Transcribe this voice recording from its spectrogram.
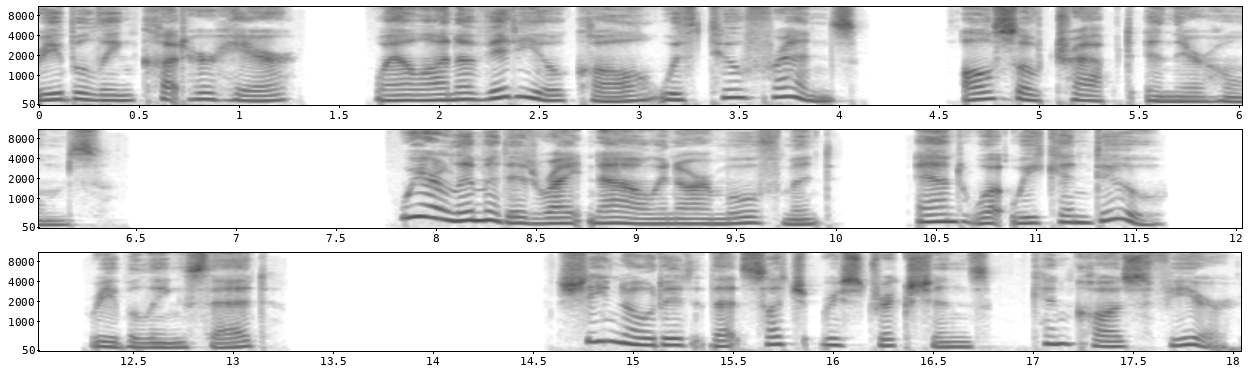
Riebeling cut her hair while on a video call with two friends, also trapped in their homes. We are limited right now in our movement and what we can do, Riebeling said. She noted that such restrictions can cause fear.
